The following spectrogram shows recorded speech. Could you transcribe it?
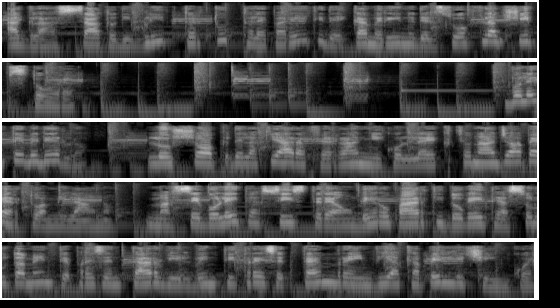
ha glassato di glitter tutte le pareti dei camerini del suo flagship store. Volete vederlo? Lo shop della Chiara Ferragni Collection ha già aperto a Milano, ma se volete assistere a un vero party dovete assolutamente presentarvi il 23 settembre in via Capelli 5,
